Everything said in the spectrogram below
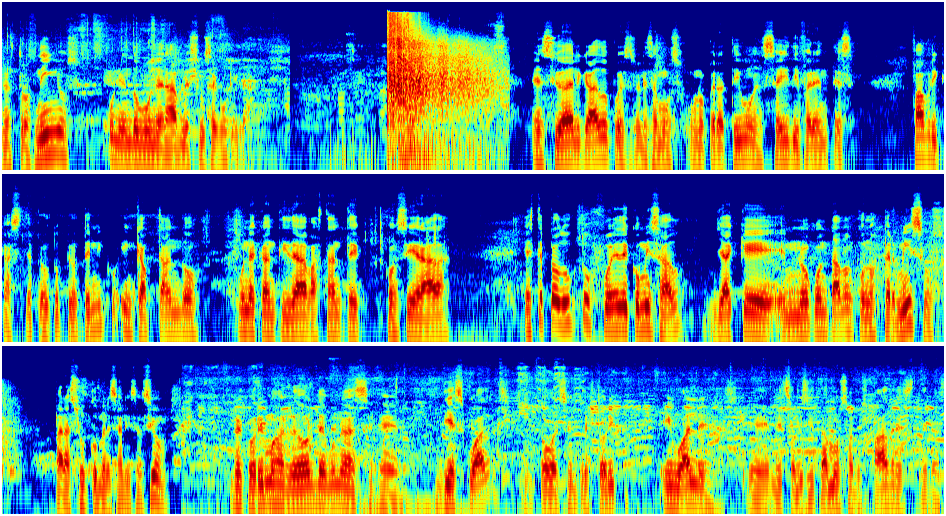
nuestros niños, poniendo vulnerable su seguridad. En Ciudad Delgado pues realizamos un operativo en seis diferentes fábricas de producto pirotécnico, incautando una cantidad bastante considerada. Este producto fue decomisado ya que eh, no contaban con los permisos para su comercialización. Recorrimos alrededor de unas eh, 10 cuadras en todo el centro histórico. E igual eh, eh, les, solicitamos a los padres de, las,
